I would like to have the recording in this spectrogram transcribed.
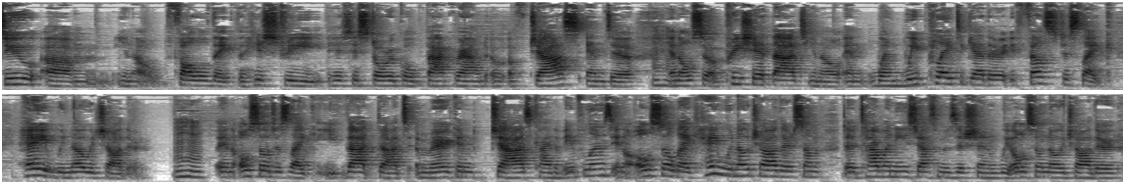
do, um, you know, follow like the history, his historical background of, of jazz, and uh, and also appreciate that, you know. And when we play together, it feels just like, hey, we know each other Mm-hmm. and also just like that that American jazz kind of influence, and also like hey, we know each other. Some the Taiwanese jazz musician, we also know each other.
